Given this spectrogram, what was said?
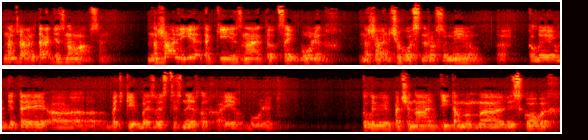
на жаль, да, дізнавався. На жаль, є такі, знаєте, оцей булінг. На жаль, чогось не розумію, е, коли у дітей е, батьки безвісті зниклих, а їх булять. Коли починають дітям е, військових,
